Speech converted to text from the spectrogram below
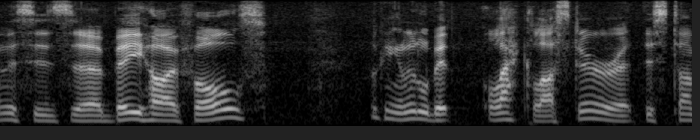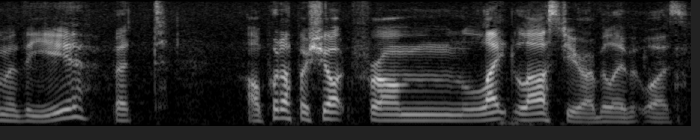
And this is uh, Beehive Falls. Looking a little bit lackluster at this time of the year, but I'll put up a shot from late last year, I believe it was.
